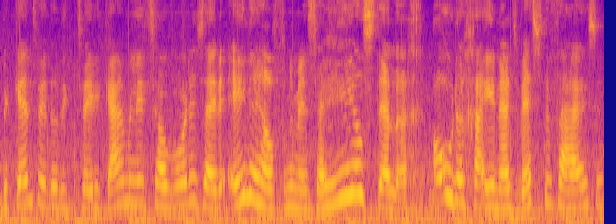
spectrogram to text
Bekend werd dat ik Tweede Kamerlid zou worden, zei de ene helft van de mensen heel stellig: Oh, dan ga je naar het westen verhuizen.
